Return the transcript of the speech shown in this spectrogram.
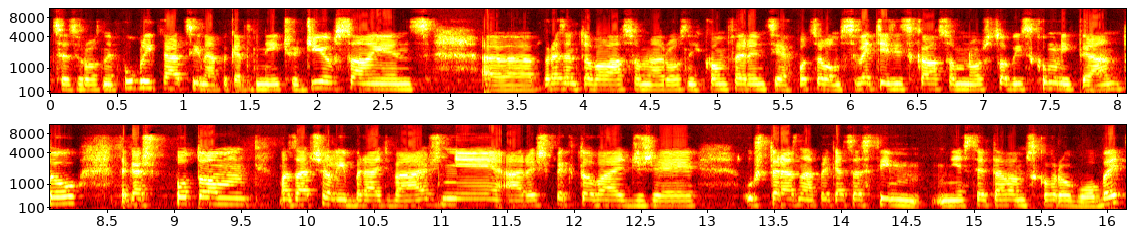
cez rôzne publikácie, napríklad v Nature Geoscience, e, prezentovala som na rôznych konferenciách po celom svete, získala som množstvo výskumných grantov, tak až potom ma začali brať vážne a rešpektovať, že už teraz napríklad sa s tým nestretávam skoro vôbec,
